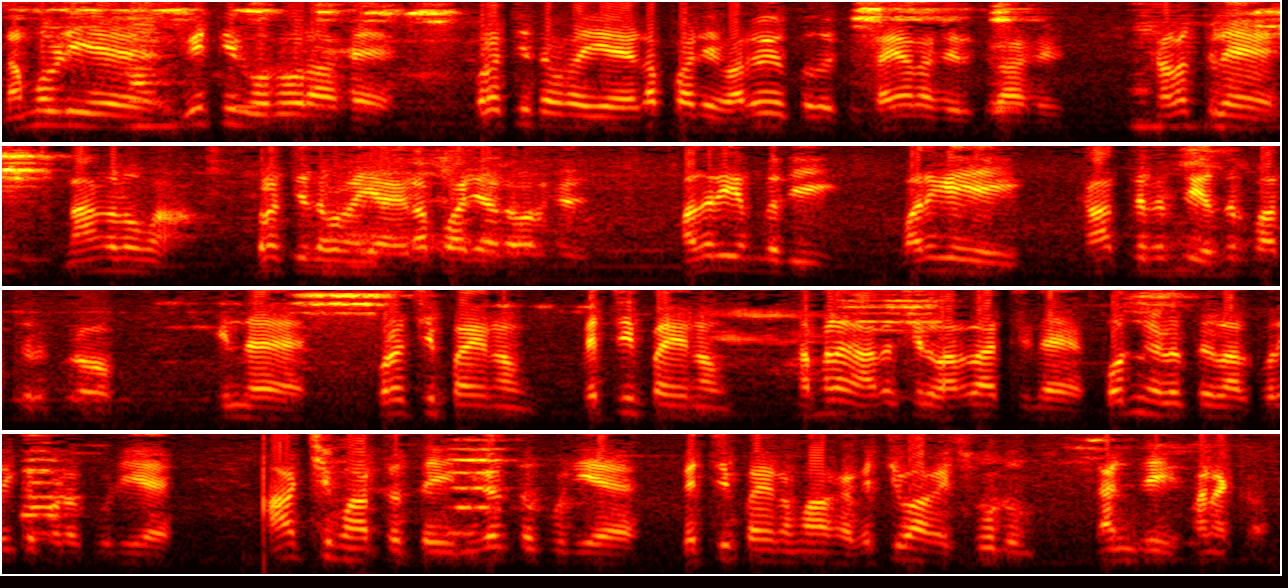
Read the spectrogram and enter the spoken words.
நம்முடைய வீட்டில் ஒருவராக புரட்சி தமிழைய எடப்பாடியை வரவேற்பதற்கு தயாராக இருக்கிறார்கள். களத்திலே நாங்களும் புரட்சி தமிழைய எடப்பாடியார் அவர்கள் மதுரை என்பதி வருகையை காத்திருந்து எதிர்பார்த்திருக்கிறோம். இந்த புரட்சி பயணம் வெற்றி பயணம் தமிழக அரசியல் வரலாற்றில பொன் எழுத்துகளால் பொறிக்கப்படக்கூடிய ஆட்சி மாற்றத்தை நிகழ்த்தக்கூடிய வெற்றி பயணமாக வெற்றி வாகை சூடும். நன்றி வணக்கம்.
